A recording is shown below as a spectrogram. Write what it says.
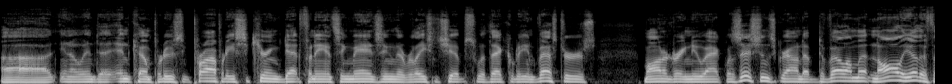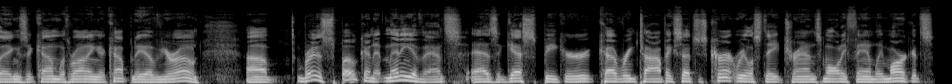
uh, you know, into income producing properties, securing debt financing, managing the relationships with equity investors, monitoring new acquisitions, ground up development, and all the other things that come with running a company of your own. Uh, Brent has spoken at many events as a guest speaker covering topics such as current real estate trends, multifamily markets,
